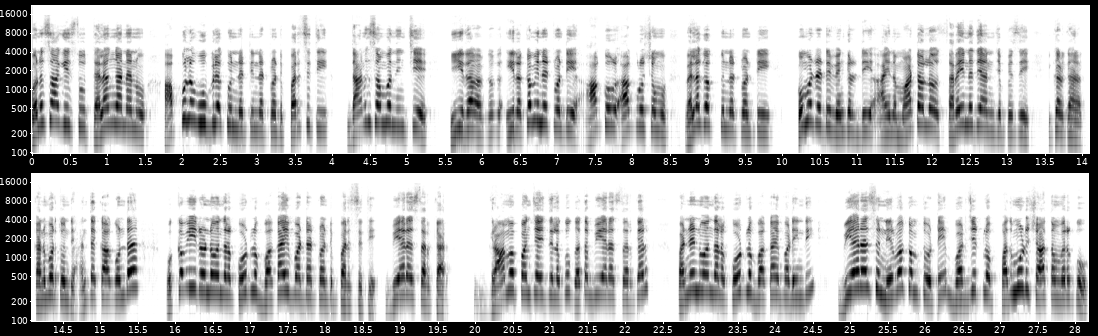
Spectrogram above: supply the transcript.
కొనసాగిస్తూ తెలంగాణను అప్పుల ఊబిలకు నెట్టినటువంటి పరిస్థితి దానికి సంబంధించి ఈ రక ఈ రకమైనటువంటి ఆక్రో ఆక్రోశము వెలగక్కుతున్నటువంటి కోమటిరెడ్డి వెంకటరెడ్డి ఆయన మాటల్లో సరైనదే అని చెప్పేసి ఇక్కడ కనబడుతుంది. అంతేకాకుండా ఒక వెయ్యి రెండు వందల కోట్లు బకాయి పడ్డటువంటి పరిస్థితి బీఆర్ఎస్ సర్కార్. గ్రామ పంచాయతీలకు గత బీఆర్ఎస్ సర్కార్ పన్నెండు వందల కోట్లు బకాయి పడింది. బీఆర్ఎస్ నిర్వాకంతో బడ్జెట్లో పదమూడు శాతం వరకు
